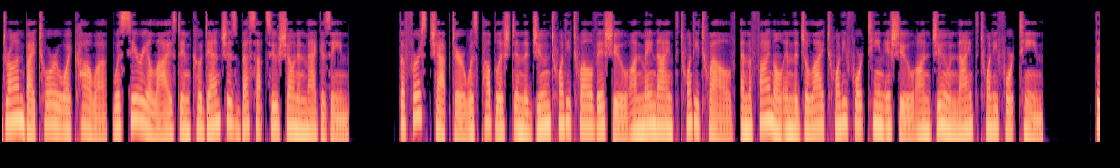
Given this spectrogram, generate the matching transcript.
drawn by Toru Oikawa, was serialized in Kodansha's Bessatsu Shonen magazine. The first chapter was published in the June 2012 issue on May 9, 2012, and the final in the July 2014 issue on June 9, 2014. The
